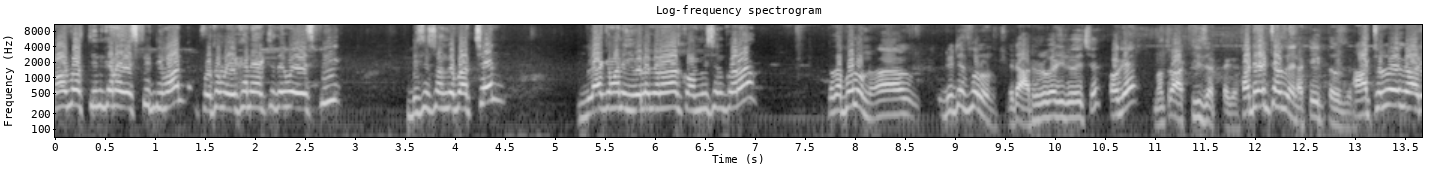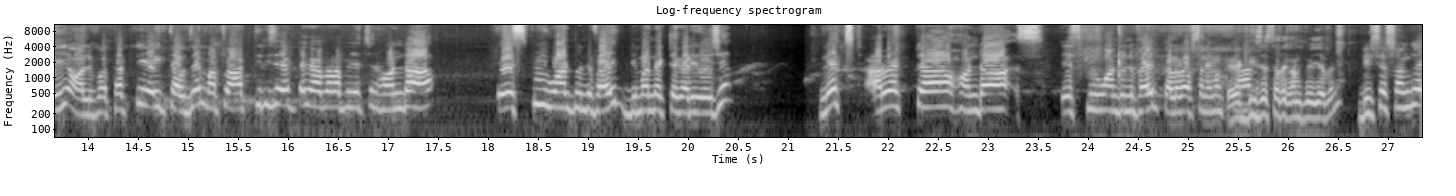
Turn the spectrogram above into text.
পরপর তিনখানা এসপি ডিমান্ড প্রথম এখানে একটা দেখব এসপি ডিসের সঙ্গে পাচ্ছেন। ব্ল্যাক মানে ইয়েলো কালার কম্বিনেশন করা। দাদা বলুন ডিটেলস বলুন। এটা আঠেরো গাড়ি রয়েছে। ওকে মাত্র আটত্রিশ হাজার টাকা। Thirty eight thousand thirty eight thousand আঠেরো গাড়ি only for thirty eight thousand মাত্র আটত্রিশ হাজার টাকা আপনারা পেয়ে যাচ্ছেন Honda SP one twenty five demand একটা গাড়ি রয়েছে। নেক্সট আরও একটা Honda SP one twenty five colour option এবং ডিসের সাথে কান পেয়ে যাবেন ডিসের সঙ্গে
